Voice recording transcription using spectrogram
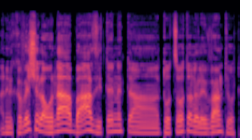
אני מקווה שלעונה הבאה זה ייתן את התוצאות הרלוונטיות.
